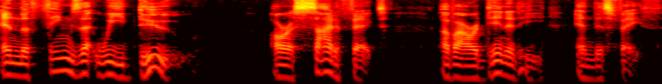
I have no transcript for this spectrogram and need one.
And the things that we do are a side effect of our identity and this faith.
